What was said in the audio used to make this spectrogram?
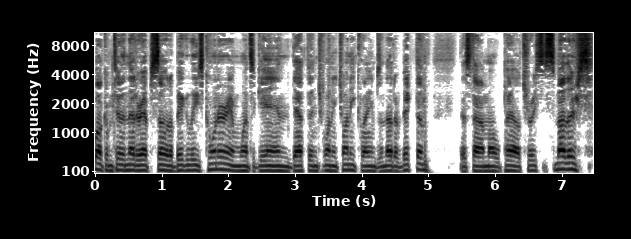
Welcome to another episode of Big Lee's Corner, and once again, Death in 2020 claims another victim. This time, old pal Tracy Smothers,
